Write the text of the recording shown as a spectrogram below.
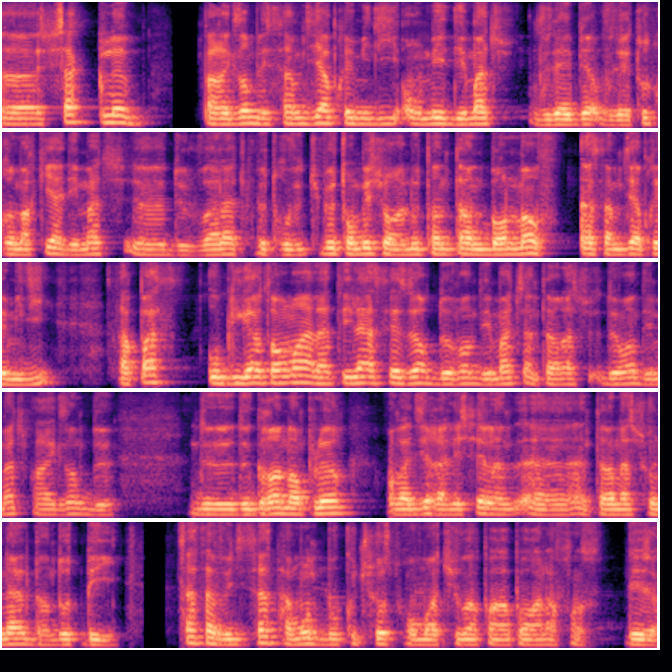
euh, chaque club, par exemple, les samedis après-midi, on met des matchs, vous avez bien, vous avez tous remarqué, il y a des matchs euh, de, voilà, tu peux trouver, tu peux tomber sur un Luton Town Bournemouth un samedi après-midi, ça passe obligatoirement à la télé à 16h devant des matchs internationaux, devant des matchs, par exemple, de, de, de grande ampleur, on va dire à l'échelle euh, internationale dans d'autres pays. Ça, ça veut dire ça, ça montre beaucoup de choses pour moi, tu vois, par rapport à la France, déjà.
